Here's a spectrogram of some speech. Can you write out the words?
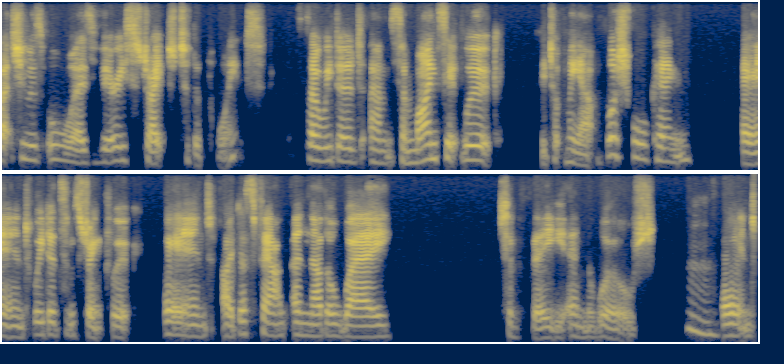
but she was always very straight to the point. So we did um, some mindset work. She took me out bushwalking and we did some strength work. And I just found another way to be in the world. Mm. And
